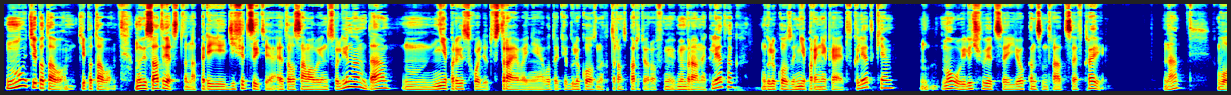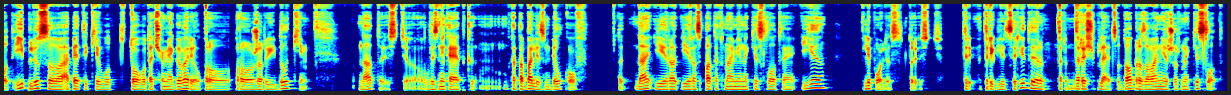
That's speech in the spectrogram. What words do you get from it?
Ну, типа того, типа того. Ну и, соответственно, при дефиците этого самого инсулина, да, не происходит встраивание вот этих глюкозных транспортеров в мембраны клеток, глюкоза не проникает в клетки, но увеличивается ее концентрация в крови да, вот, и плюс, опять-таки, вот то, вот о чем я говорил, про, про жиры и белки, да, то есть э, возникает катаболизм белков, да, и, и распад их на аминокислоты, и липолиз, то есть триглицериды расщепляются до образования жирных кислот.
